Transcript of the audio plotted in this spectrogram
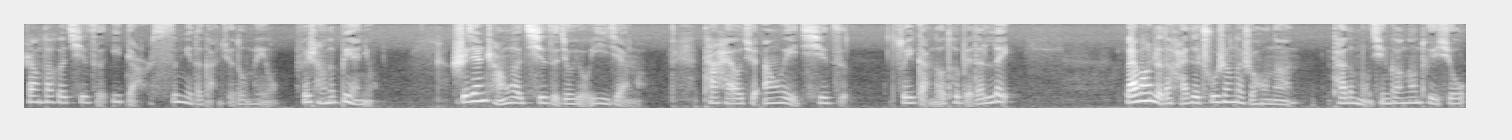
让他和妻子一点私密的感觉都没有，非常的别扭。时间长了，妻子就有意见了。他还要去安慰妻子，所以感到特别的累。来访者的孩子出生的时候呢，他的母亲刚刚退休，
